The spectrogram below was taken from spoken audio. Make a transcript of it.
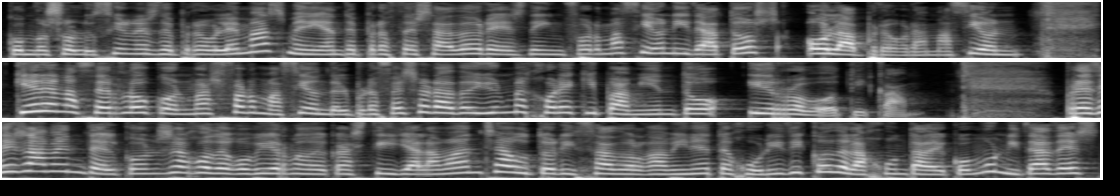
como soluciones de problemas mediante procesadores de información y datos o la programación. Quieren hacerlo con más formación del profesorado y un mejor equipamiento y robótica. Precisamente el Consejo de Gobierno de Castilla-La Mancha ha autorizado al Gabinete Jurídico de la Junta de Comunidades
